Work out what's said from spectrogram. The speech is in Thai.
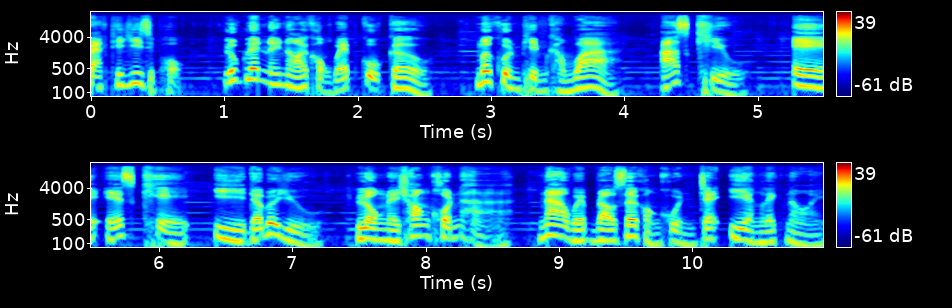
แฟกต์ที่ 26 ลูกเล่นน้อยๆ ของเว็บ Google เมื่อคุณพิมพ์คำว่า ask a s k e w ลงในช่องค้นหาหน้าเว็บเบราว์เซอร์ของคุณจะเอียงเล็กน้อย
